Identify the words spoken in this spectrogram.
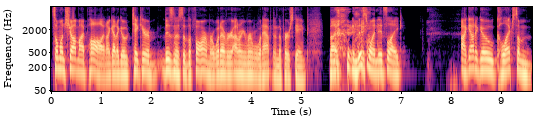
someone shot my paw and I got to go take care of business at the farm or whatever. I don't even remember what happened in the first game. But in this one, it's like, I got to go collect some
